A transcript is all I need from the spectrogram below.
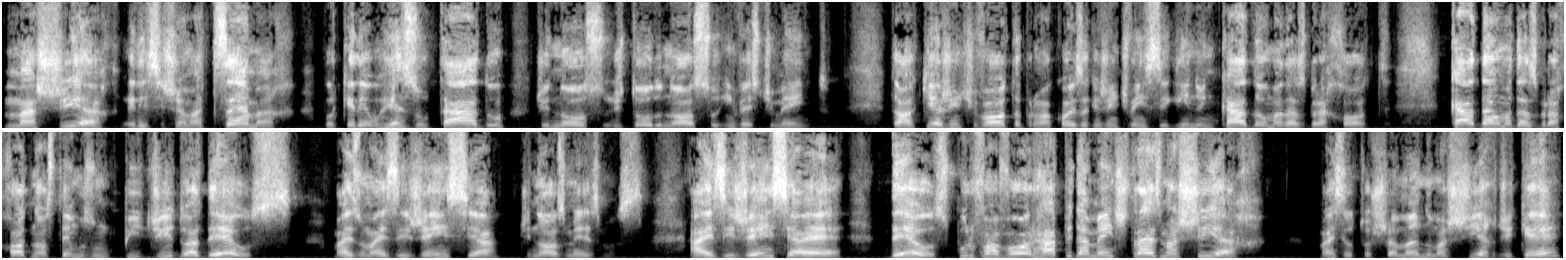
Mashiach, ele se chama Tzemach, porque ele é o resultado de, nosso, de todo o nosso investimento. Então aqui a gente volta para uma coisa que a gente vem seguindo em cada uma das brachot. Cada uma das brachot nós temos um pedido a Deus mas uma exigência de nós mesmos. A exigência é: Deus, por favor, rapidamente traz Mashiach. Mas eu estou chamando Mashiach de quê?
